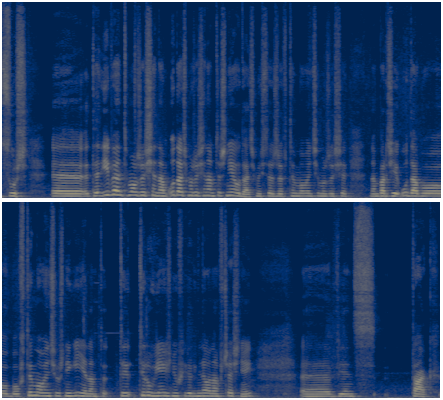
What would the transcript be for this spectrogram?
cóż, e, ten event może się nam udać, może się nam też nie udać. Myślę, że w tym momencie może się nam bardziej uda, bo, bo w tym momencie już nie ginie nam tylu więźniów, ile ginęło nam wcześniej. E, więc tak,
